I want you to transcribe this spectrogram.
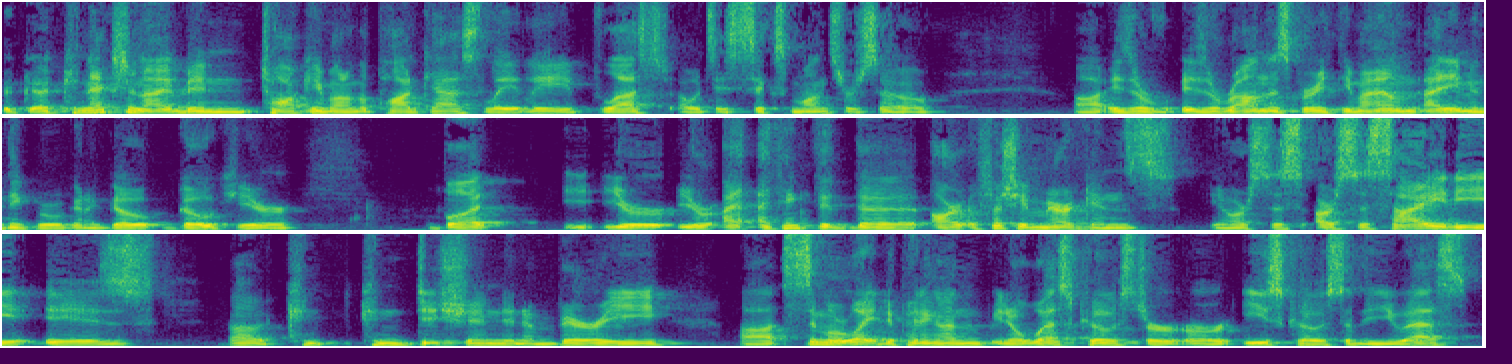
a connection I've been talking about on the podcast lately, the last I would say six months or so, uh, is a, is around this very theme. I don't I didn't even think we were going to go go here, but you're you're I, I, think that the our especially Americans, you know, our our society is uh, con- conditioned in a very uh, similar way, depending on you know West Coast or, or East Coast of the U.S.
